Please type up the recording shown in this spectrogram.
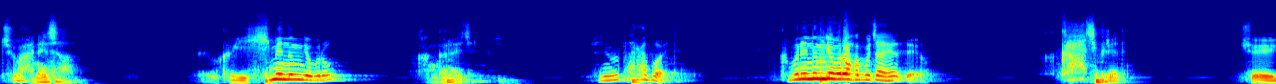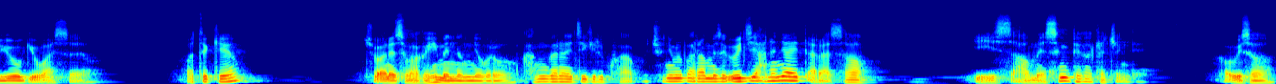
주 안에서 그리고 그의 힘의 능력으로 강건해지는 거죠. 주님을 바라봐야 돼요. 그분의 능력으로 하고자 해야 돼요. 끝까지 그래야 돼요. 죄의 유혹이 왔어요. 어떻게 해요? 주 안에서와 그 힘의 능력으로 강건해지기를 구하고 주님을 바라면서 의지하느냐에 따라서 이 싸움의 승패가 결정돼요. 거기서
